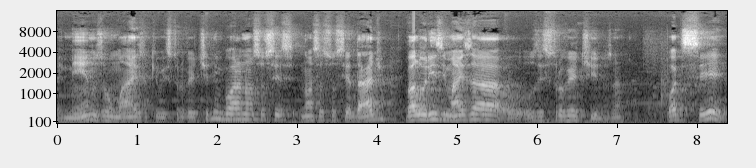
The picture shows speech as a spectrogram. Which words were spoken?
é menos ou mais do que o extrovertido, embora nossa, nossa sociedade valorize mais a, os extrovertidos. Né? Pode ser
